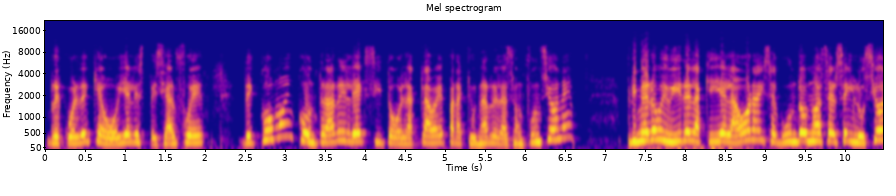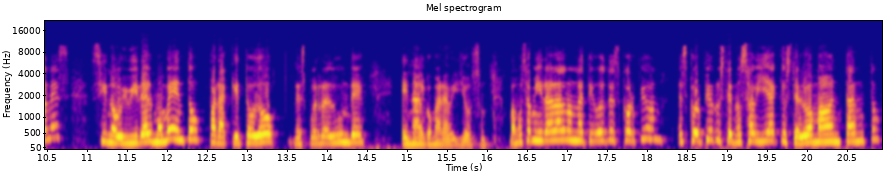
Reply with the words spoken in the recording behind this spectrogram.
Recuerden que hoy el especial fue de cómo encontrar el éxito o la clave para que una relación funcione. Primero, vivir el aquí y el ahora y segundo, no hacerse ilusiones, sino vivir el momento para que todo después redunde en algo maravilloso. Vamos a mirar a los nativos de Escorpión. Escorpión, usted no sabía que usted lo amaban tanto,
